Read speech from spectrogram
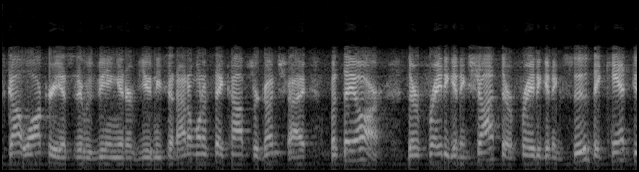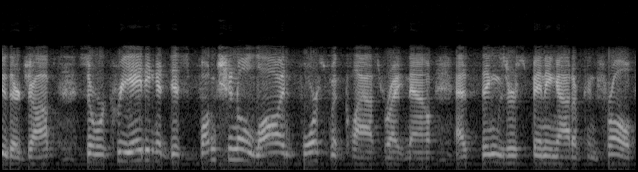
Scott Walker yesterday was being interviewed, and he said, I don't want to say cops are gun shy, but they are. They're afraid of getting shot. They're afraid of getting sued. They can't do their jobs. So we're creating a dysfunctional law enforcement class right now as things are spinning out of control.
